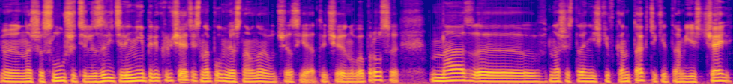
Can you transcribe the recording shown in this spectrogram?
э, наши слушатели, зрители, не переключайтесь. Напомню, основное, вот сейчас я отвечу отвечаю на вопросы на э, нашей страничке ВКонтакте, там есть чай,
